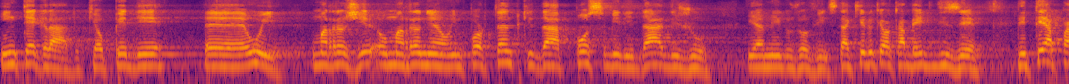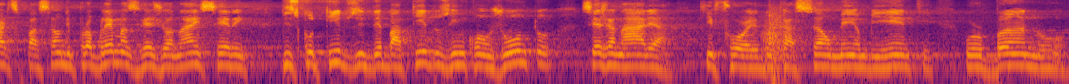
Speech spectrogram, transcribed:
integrado, que é o PDUI. Uma, regi- uma reunião importante que dá a possibilidade, Ju e amigos ouvintes, daquilo que eu acabei de dizer, de ter a participação de problemas regionais serem discutidos e debatidos em conjunto, seja na área que for educação, meio ambiente, urbano,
